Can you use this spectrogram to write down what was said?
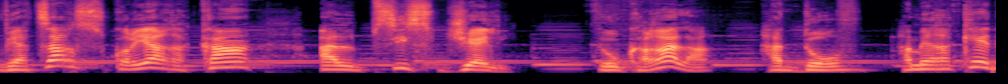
ויצר סוכריה רכה על בסיס ג'לי, והוא קרא לה הדוב המרקד.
